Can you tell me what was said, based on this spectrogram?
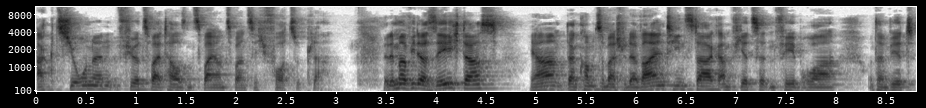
Aktionen für 2022 vorzuplanen. Denn immer wieder sehe ich das, ja, dann kommt zum Beispiel der Valentinstag am 14. Februar und dann wird,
